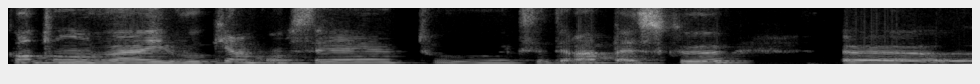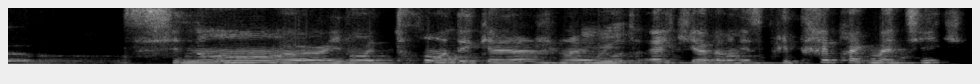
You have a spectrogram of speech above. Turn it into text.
Quand on va évoquer un concept, ou, etc. Parce que euh, sinon, euh, ils vont être trop en décalage l'un l'autre. Elle qui avait un esprit très pragmatique,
